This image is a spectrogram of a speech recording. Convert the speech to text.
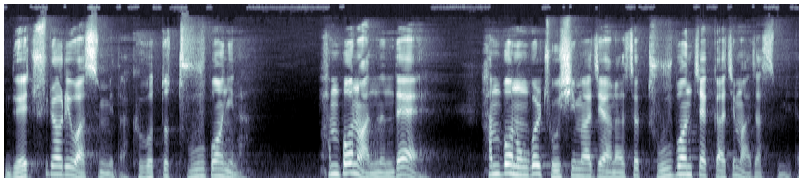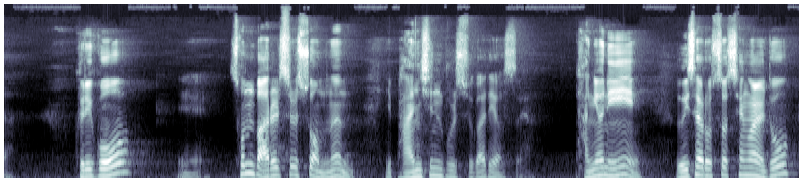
뇌출혈이 왔습니다. 그것도 두 번이나 한 번 왔는데 한 번 온 걸 조심하지 않아서 두 번째까지 맞았습니다. 그리고 예, 손발을 쓸 수 없는 이 반신불수가 되었어요. 당연히 의사로서 생활도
